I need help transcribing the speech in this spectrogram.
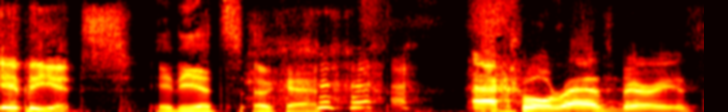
Idiots. Idiots. Okay. Actual raspberries.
